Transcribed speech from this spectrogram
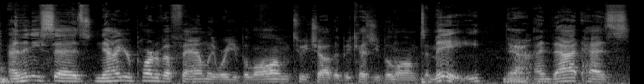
And then he says, Now you're part of a family where you belong to each other because you belong to me. Yeah. And that has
